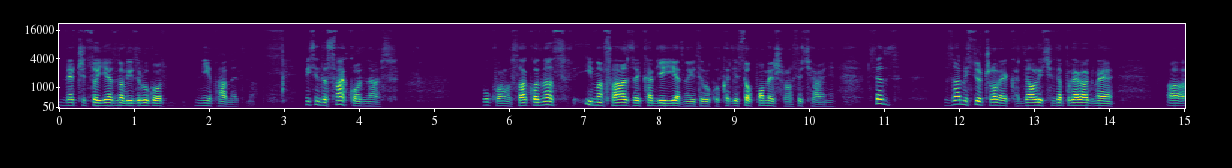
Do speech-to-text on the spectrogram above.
večito jedno ili drugo nije pametno. Mislim da svako od nas, bukvalno svako od nas, ima faze kad je jedno i drugo, kad je to pomešano osjećanje. Sad, zavisi od čoveka, da li će da prevagne a,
